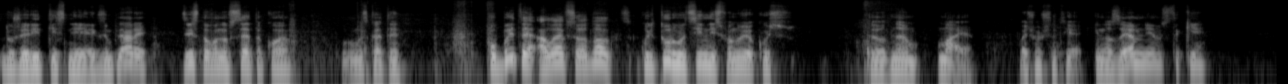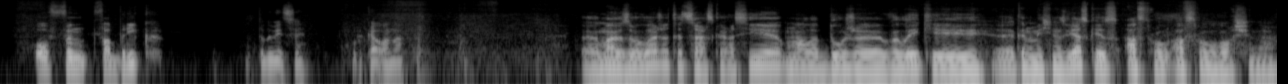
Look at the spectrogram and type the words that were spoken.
дуже рідкісні екземпляри. Звісно, воно все таке, можна сказати, побите, але все одно культурну цінність воно якусь те одне має. Бачимо, що тут є іноземні ось такі. Офенфабрік. Подивіться, яка вона. Е, Маю зауважити, царська Росія мала дуже великі економічні зв'язки з Австро- Австро-Угорщиною.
